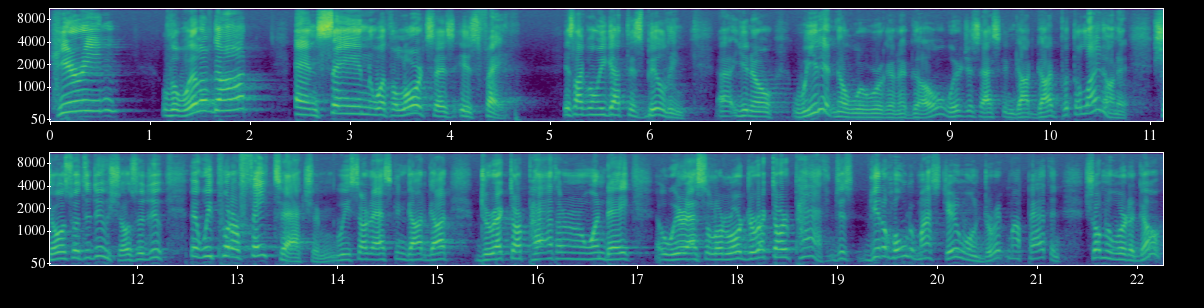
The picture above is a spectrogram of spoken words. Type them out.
Hearing the will of God and saying what the Lord says is faith. It's like when we got this building. Uh, you know, we didn't know where we are going to go. We're just asking God, God, put the light on it. Show us what to do. Show us what to do. But we put our faith to action. We started asking God, God, direct our path. I don't one day uh, we were asking the Lord, Lord, direct our path. Just get a hold of my steering wheel and direct my path and show me where to go.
